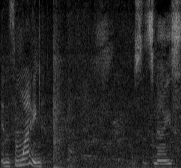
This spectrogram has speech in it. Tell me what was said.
and some wine. This is nice.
